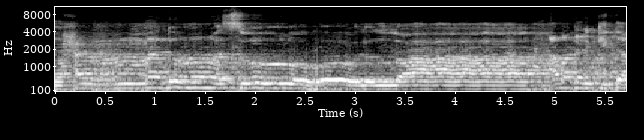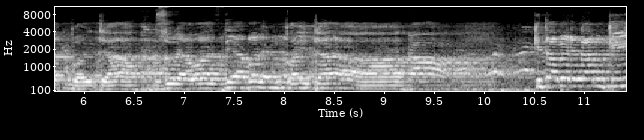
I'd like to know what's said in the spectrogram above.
মুহাম্মাদুর রাসূলুল্লাহ। আমাদের কিতাব কয়টা? জোরে আওয়াজ দিয়ে বলেন কয়টা? কিতাবের নাম কি?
